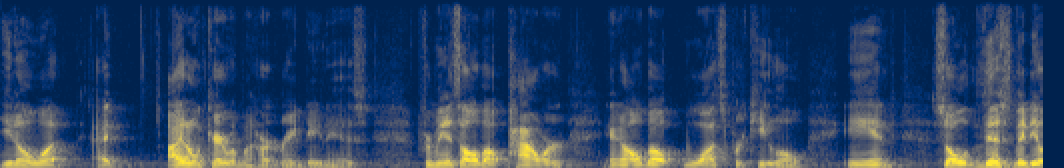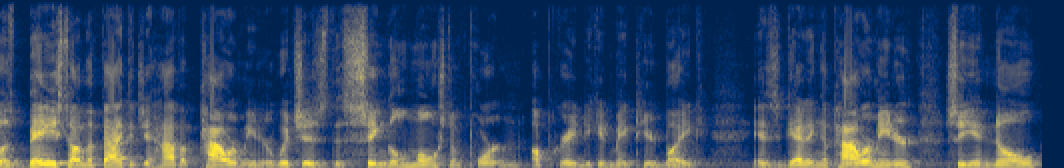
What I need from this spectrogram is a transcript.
You know what? I, I don't care what my heart rate data is. For me, it's all about power and all about watts per kilo. And so this video is based on the fact that you have a power meter, which is the single most important upgrade you can make to your bike, is getting a power meter so you know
